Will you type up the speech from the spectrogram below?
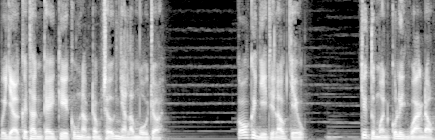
Bây giờ cái thân cây kia cũng nằm trong xưởng nhà lão mùi rồi. Có cái gì thì lão chịu Chứ tụi mình có liên quan đâu.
